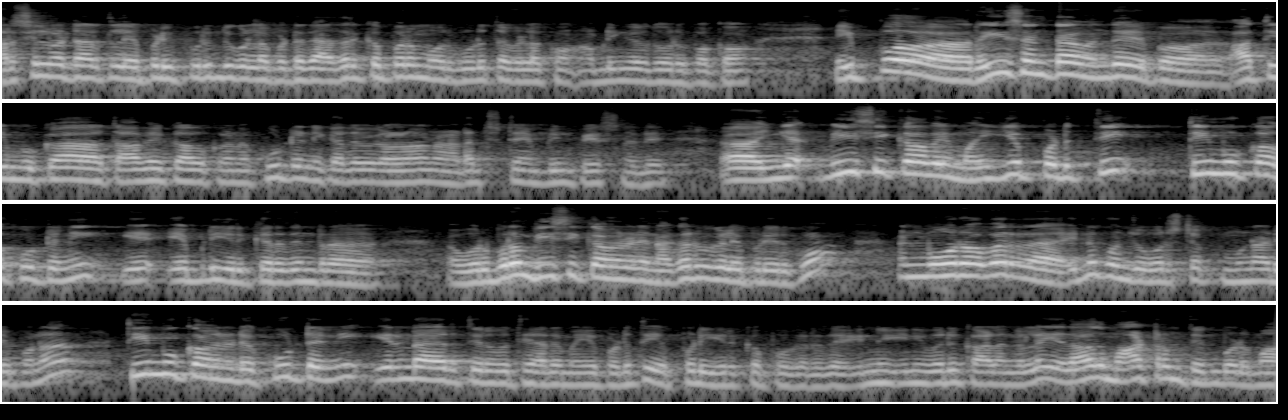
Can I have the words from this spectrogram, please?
அரசியல் வட்டாரத்தில் எப்படி புரிந்து கொள்ளப்பட்டது அதற்கப்புறம் அவர் கொடுத்த விளக்கம் அப்படிங்கிறது ஒரு பக்கம். இப்போது ரீசெண்டாக வந்து இப்போ அதிமுக தாவேக்காவுக்கான கூட்டணி கதவுகளெல்லாம் நான் அடைச்சிட்டேன் அப்படின்னு பேசினது. இங்கே விசிகாவை மையப்படுத்தி திமுக கூட்டணி எப்படி இருக்கிறதுன்ற ஒரு புறம் விசிகாவினுடைய நகர்வுகள் எப்படி இருக்கும்? அண்ட் மோர் ஓவர் இன்னும் கொஞ்சம் ஒரு ஸ்டெப் முன்னாடி போனால் திமுகவினுடைய கூட்டணி இரண்டாயிரத்தி இருபத்தி ஆறு மையப்படுத்தி எப்படி இருக்க போகிறது? இனி இனி வரும் காலங்களில் ஏதாவது மாற்றம் தென்படுமா?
